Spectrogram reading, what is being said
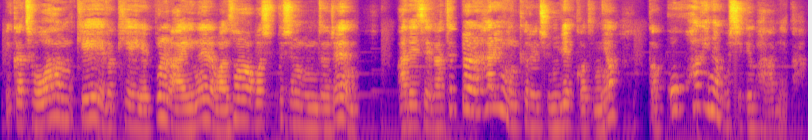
그러니까 저와 함께 이렇게 예쁜 라인을 완성하고 싶으신 분들은 아래 제가 특별 할인 링크를 준비했거든요. 그러니까 꼭 확인해 보시길 바랍니다.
